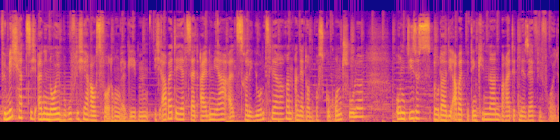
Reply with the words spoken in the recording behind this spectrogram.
Für mich hat sich eine neue berufliche Herausforderung ergeben. Ich arbeite jetzt seit einem Jahr als Religionslehrerin an der Don Bosco Grundschule und dieses oder die Arbeit mit den Kindern bereitet mir sehr viel Freude.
